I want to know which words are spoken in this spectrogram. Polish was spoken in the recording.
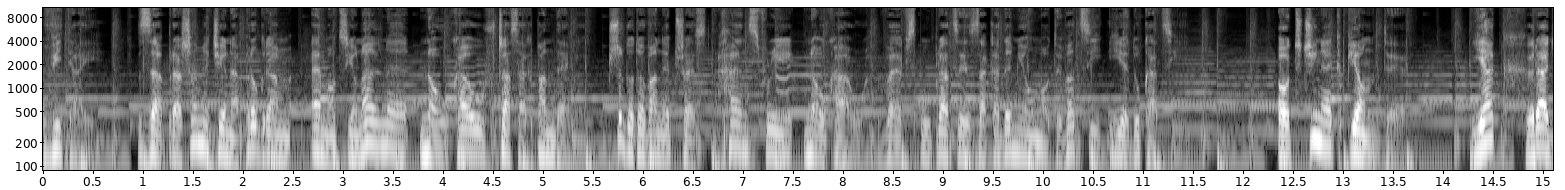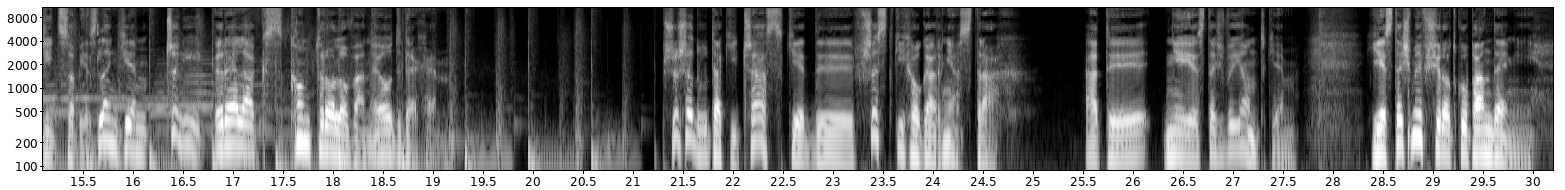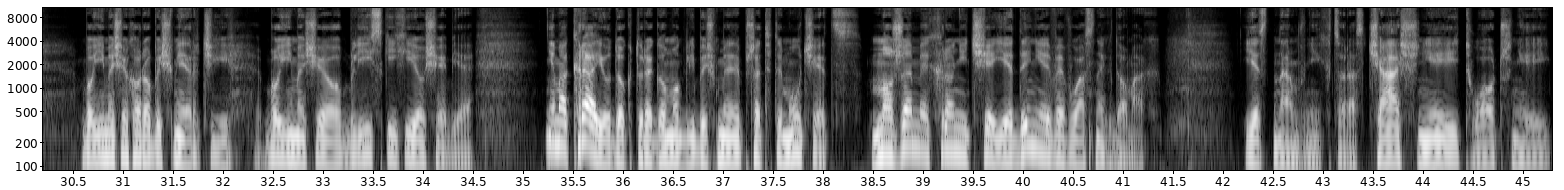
Witaj. Zapraszamy Cię na program Emocjonalne Know-how w czasach pandemii. Przygotowany przez Hands Free Know-how we współpracy z Akademią Motywacji i Edukacji. Odcinek piąty. Jak radzić sobie z lękiem, czyli relaks kontrolowany oddechem. Przyszedł taki czas, kiedy wszystkich ogarnia strach. A ty nie jesteś wyjątkiem. Jesteśmy w środku pandemii. Boimy się choroby śmierci, boimy się o bliskich i o siebie. Nie ma kraju, do którego moglibyśmy przed tym uciec. Możemy chronić się jedynie we własnych domach. Jest nam w nich coraz ciaśniej, tłoczniej,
